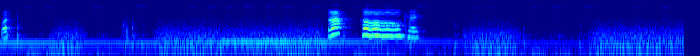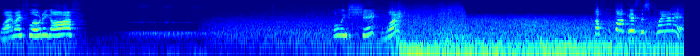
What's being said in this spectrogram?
What? Ah! Oh, okay. Why am I floating off? Holy shit, what? The fuck is this planet?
